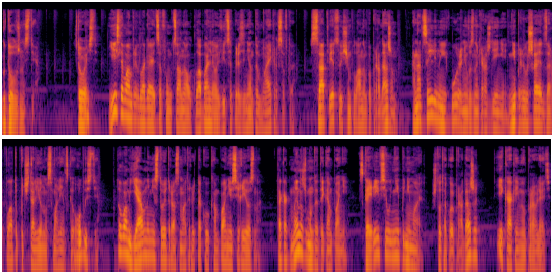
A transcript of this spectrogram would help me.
к должности. То есть, если вам предлагается функционал глобального вице-президента Microsoft с соответствующим планом по продажам, а нацеленный уровень вознаграждения не превышает зарплату почтальона в Смоленской области, то вам явно не стоит рассматривать такую компанию серьезно, так как менеджмент этой компании, скорее всего, не понимает, что такое продажи и как ими управлять.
